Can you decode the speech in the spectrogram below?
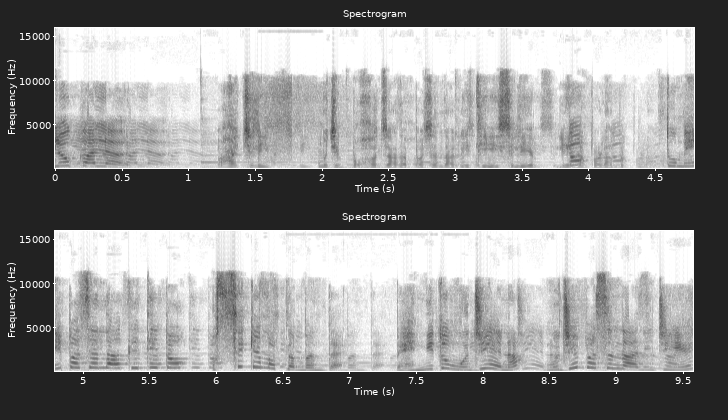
येलो कलर। एक्चुअली मुझे बहुत ज़्यादा पसंद आ गई थी इसलिए लेना पड़ा तुम्हें पसंद आ गई थी तो उससे क्या मतलब बनता है? पहनी तो मुझे है ना मुझे पसंद आनी चाहिए।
